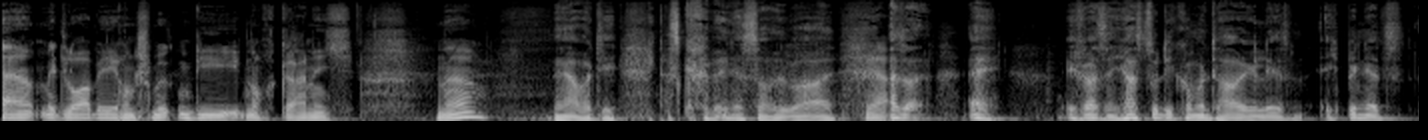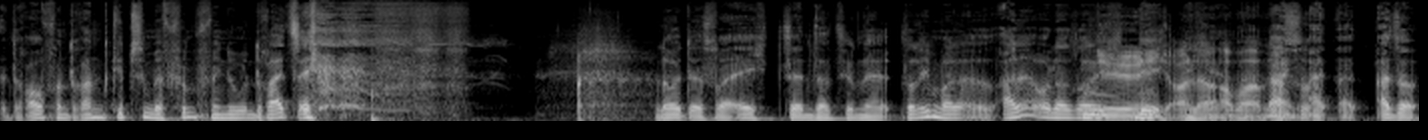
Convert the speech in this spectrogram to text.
äh, mit Lorbeeren schmücken, die noch gar nicht, ne? Ja, aber die, das Kribbeln ist doch überall. Ja. Also, ey, ich weiß nicht, hast du die Kommentare gelesen? Ich bin jetzt drauf und dran. Gibst du mir fünf Minuten 13? Leute, es war echt sensationell. Soll ich mal alle oder soll nee, ich? Nee, nicht alle, aber nein, also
